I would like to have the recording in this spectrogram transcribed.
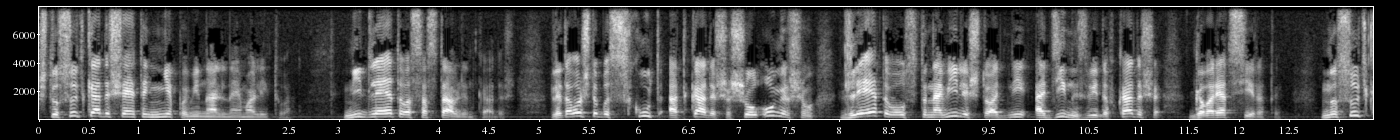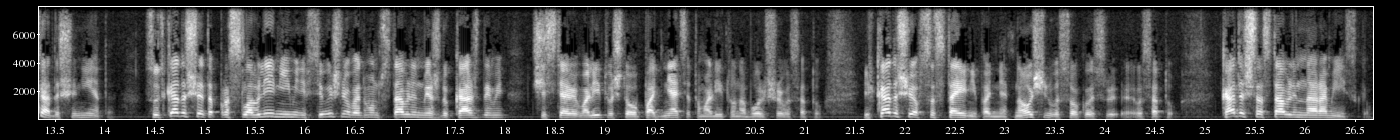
что суть кадыша – это не поминальная молитва – не для этого составлен кадыш. Для того, чтобы схуд от кадыша шел умершему, для этого установили, что одни, один из видов кадыша говорят сироты. Но суть кадыша не это. Суть кадыша – это прославление имени Всевышнего, поэтому он вставлен между каждыми частями молитвы, чтобы поднять эту молитву на большую высоту. И кадыш ее в состоянии поднять на очень высокую высоту. Кадыш составлен на арамейском.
